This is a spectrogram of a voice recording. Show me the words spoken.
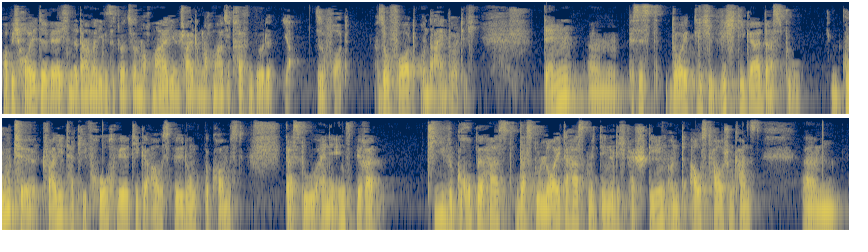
ob ich heute, wäre ich in der damaligen Situation nochmal die Entscheidung nochmal so treffen würde? Ja, sofort. Sofort und eindeutig. Denn ähm, es ist deutlich wichtiger, dass du gute, qualitativ hochwertige Ausbildung bekommst, dass du eine inspirative Gruppe hast, dass du Leute hast, mit denen du dich verstehen und austauschen kannst. Ähm,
